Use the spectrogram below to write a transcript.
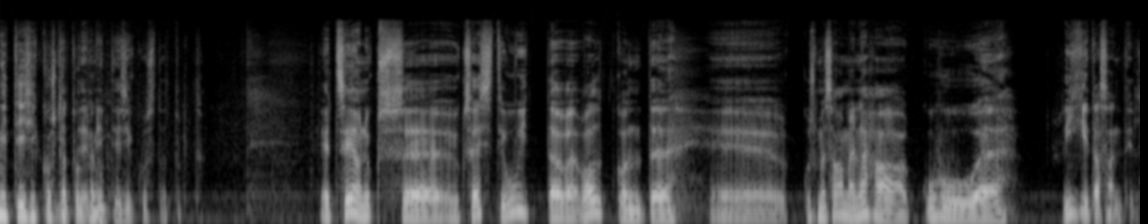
mitte isikustatult mitte, nagu. mitte isikustatult. et see on üks, üks hästi huvitav valdkond, kus me saame näha, kuhu riigi tasandil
